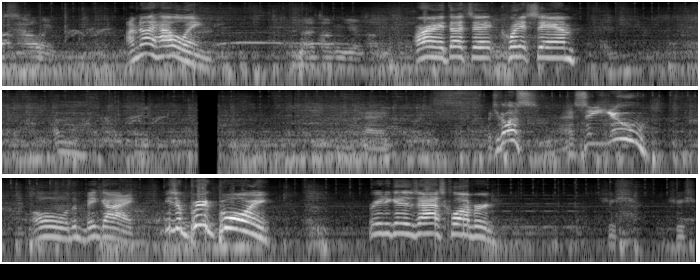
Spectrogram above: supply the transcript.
Oh, howling. I'm not howling. I'm not talking to you, I'm talking to you. Alright, that's it. Quit it, Sam. Okay. But you close. I see you. Oh, the big guy. He's a big boy. Ready to get his ass clobbered. Sheesh. Sheesh.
